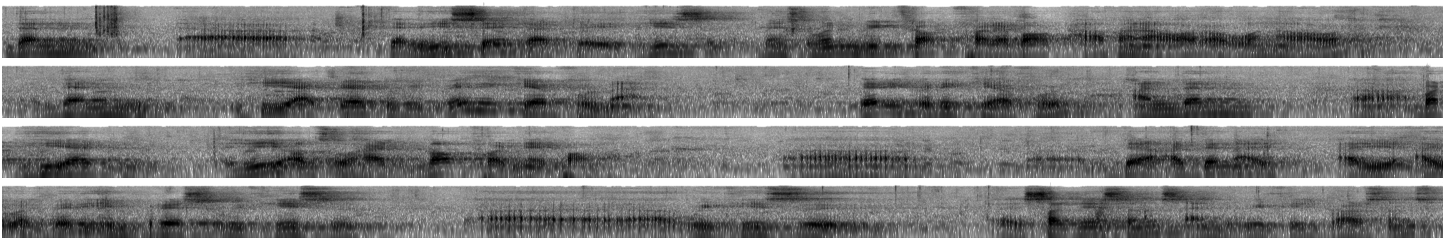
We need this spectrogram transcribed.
then, uh, then he said that his, when we talked for about half an hour or one hour, then he appeared to be very careful man, very, very careful. And then, uh, but he had, he also had love for Nepal. Uh, then I, I, I was very impressed with his, uh, with his uh, suggestions and with his versions.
